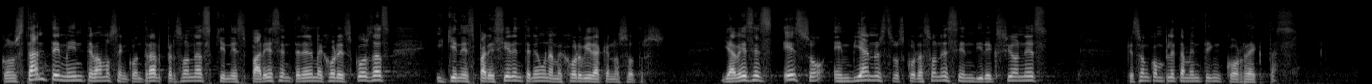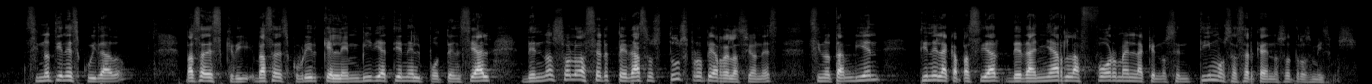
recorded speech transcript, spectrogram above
Constantemente vamos a encontrar personas quienes parecen tener mejores cosas y quienes parecieren tener una mejor vida que nosotros. Y a veces eso envía nuestros corazones en direcciones que son completamente incorrectas. Si no tienes cuidado, vas a, vas a, descubrir que la envidia tiene el potencial de no solo hacer pedazos tus propias relaciones, sino también tiene la capacidad de dañar la forma en la que nos sentimos acerca de nosotros mismos.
